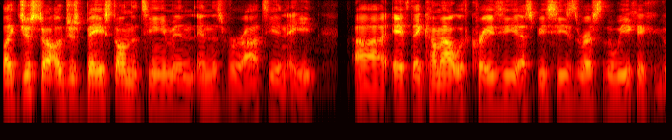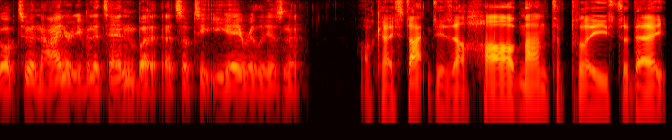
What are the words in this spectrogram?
like just uh, just based on the team in in this Verratti and 8 uh, if they come out with crazy SBCs the rest of the week, it could go up to a nine or even a ten. But that's up to EA, really, isn't it? Okay, Stacked is a hard man to please today.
